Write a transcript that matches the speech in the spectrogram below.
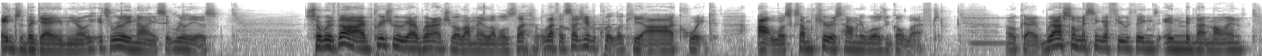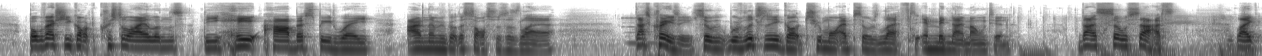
into the game. You know, it's really nice. It really is. So with that, I'm pretty sure we haven't actually got that many levels left. Let's actually have a quick look here at our quick atlas, because I'm curious how many worlds we've got left. Okay, we are still missing a few things in Midnight Mountain, but we've actually got Crystal Islands, the Hate Harbor Speedway, and then we've got the Sorcerer's Lair. That's crazy. So we've literally got two more episodes left in Midnight Mountain. That's so sad. Like,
